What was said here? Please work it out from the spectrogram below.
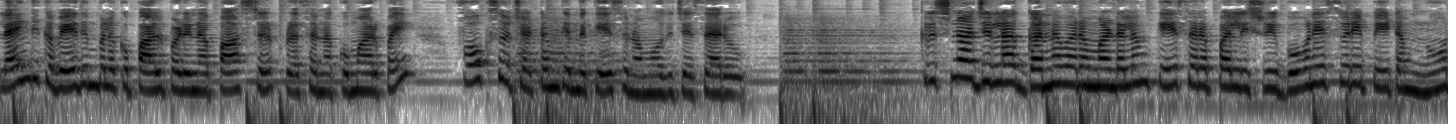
లైంగిక వేధింపులకు పాల్పడిన పాస్టర్ ప్రసన్న కుమార్పై ఫోక్సో చట్టం కింద కేసు నమోదు చేశారు. కృష్ణా జిల్లా గన్నవరం మండలం కేసరపల్లి శ్రీ భువనేశ్వరి పీఠం నూ-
